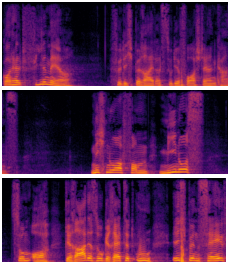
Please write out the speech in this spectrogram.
Gott hält viel mehr für dich bereit, als du dir vorstellen kannst. Nicht nur vom Minus zum, oh, gerade so gerettet, uh, ich bin safe,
